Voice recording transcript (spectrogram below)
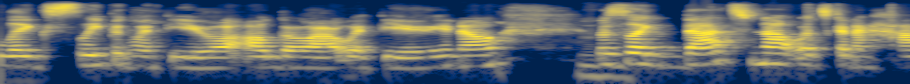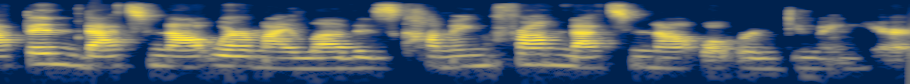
like sleeping with you i'll go out with you you know? Mm-hmm. it was like that's not what's going to happen. That's not where my love is coming from. That's not what we're doing here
